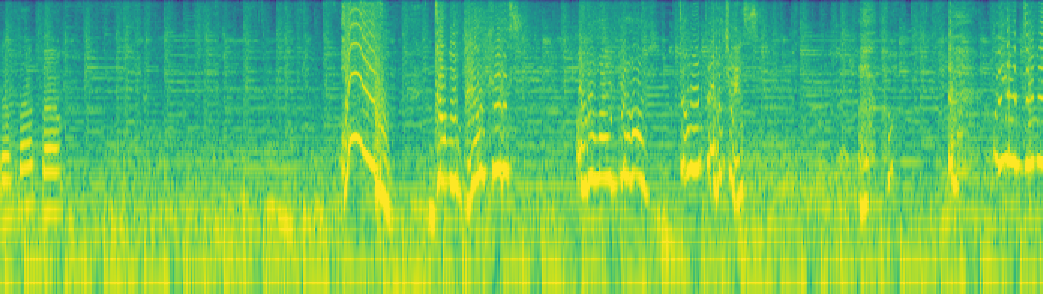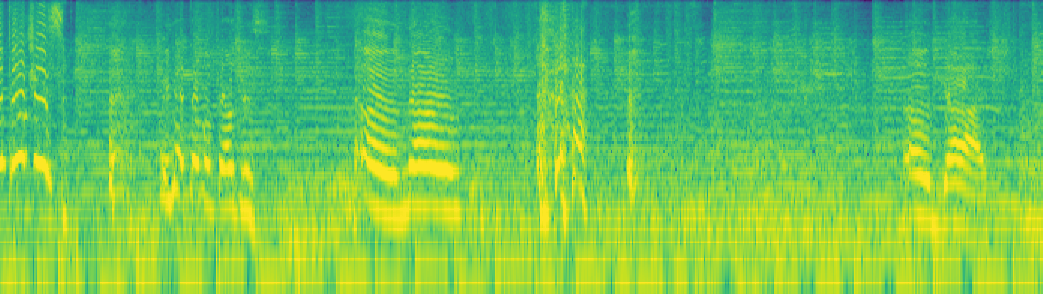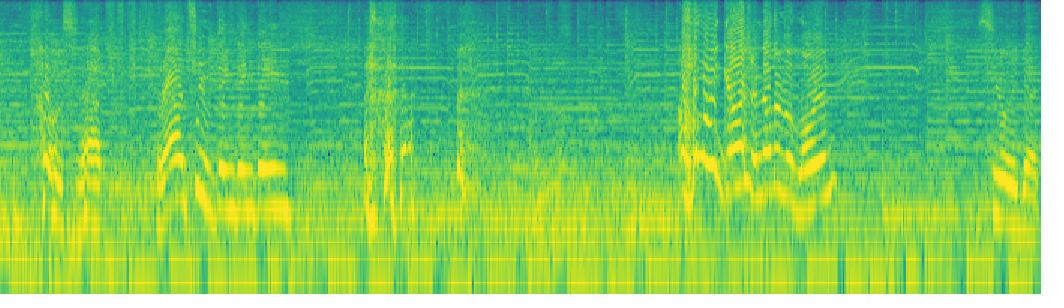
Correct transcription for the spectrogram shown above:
Bum, bum, bum. Woo! Double Paletress! Oh my gosh! Double Paletress! we got double Paletress! We got double Paletress! Oh no! oh gosh! Oh snap! Round two! Ding ding ding! Oh my gosh, another Valorn! see what we get.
